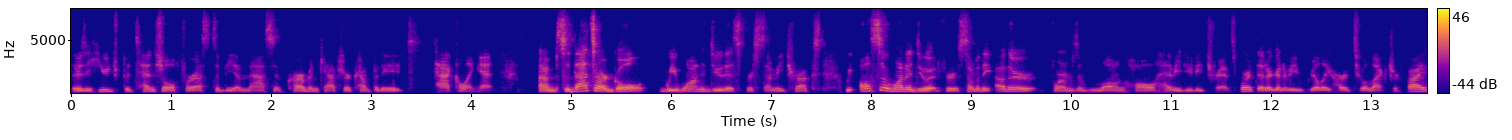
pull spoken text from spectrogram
there's a huge potential for us to be a massive carbon capture company tackling it. Um, so that's our goal. We want to do this for semi trucks. We also want to do it for some of the other forms of long haul heavy duty transport that are going to be really hard to electrify.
